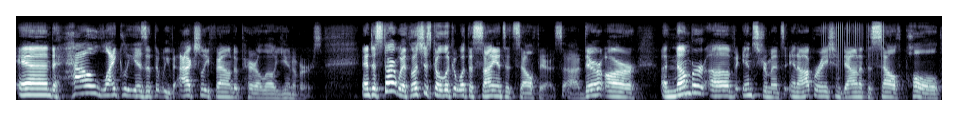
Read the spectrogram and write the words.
and how likely is it that we've actually found a parallel universe. And to start with, let's just go look at what the science itself is. Uh, there are a number of instruments in operation down at the South Pole,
